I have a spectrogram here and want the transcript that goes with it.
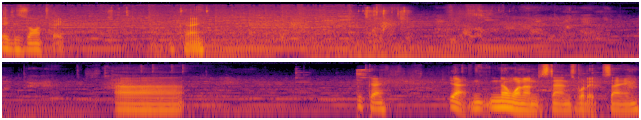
exotic. Okay. Uh. Okay. Yeah, no one understands what it's saying.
